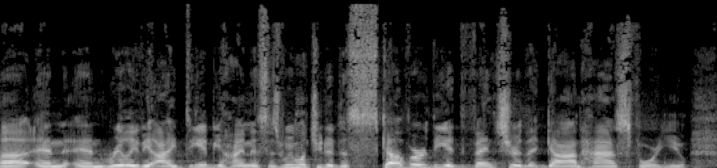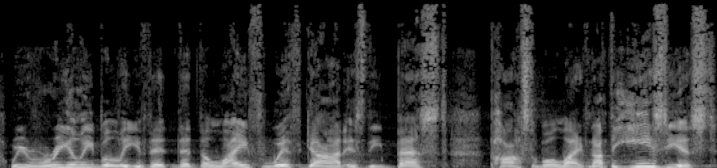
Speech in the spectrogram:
Uh, and, and really, the idea behind this is we want you to discover the adventure that God has for you. We really believe that, that the life with God is the best possible life. Not the easiest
